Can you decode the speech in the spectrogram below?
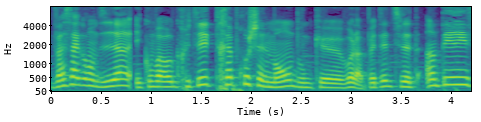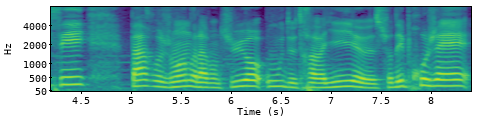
va s'agrandir et qu'on va recruter très prochainement. Donc euh, voilà, peut-être si vous êtes intéressé rejoindre l'aventure ou de travailler sur des projets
